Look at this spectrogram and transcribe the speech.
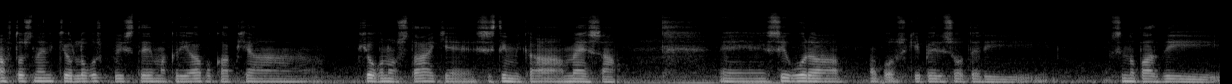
αυτός να είναι και ο λόγος που είστε μακριά από κάποια πιο γνωστά και συστημικά μέσα. Ε, σίγουρα, όπως και οι περισσότεροι συνοπαδοί,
